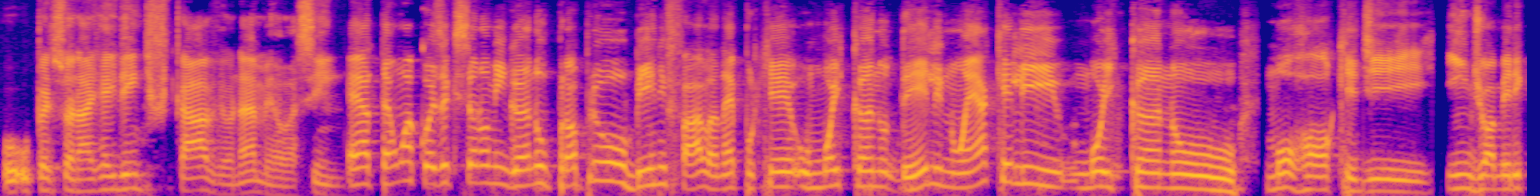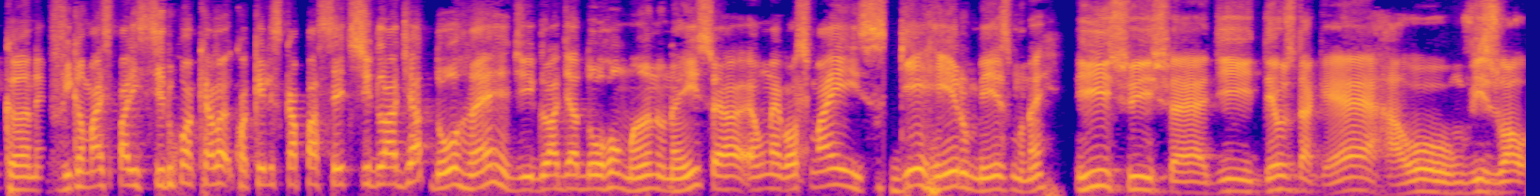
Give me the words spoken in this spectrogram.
o, o personagem é identificável, né, meu? Assim, É até uma coisa que, se eu não me engano, o próprio Birne fala, né? Porque o moicano dele não é aquele moicano mohawk de índio-americano. né? Fica mais parecido com, aquela, com aqueles capacetes de gladiador, né? De gladiador romano, não é isso? É, é um negócio mais guerreiro mesmo, né? Isso, isso, é de Deus da Guerra ou um visual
